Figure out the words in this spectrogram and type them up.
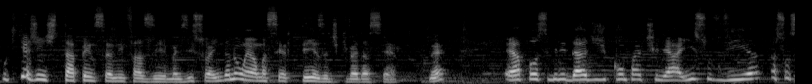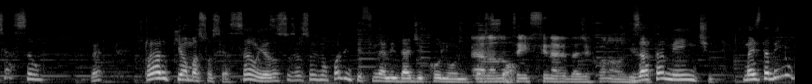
o que a gente está pensando em fazer, mas isso ainda não é uma certeza de que vai dar certo, né? é a possibilidade de compartilhar isso via associação. Né? Claro que é uma associação e as associações não podem ter finalidade econômica. Ela só. não tem finalidade econômica. Exatamente. Mas também não,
